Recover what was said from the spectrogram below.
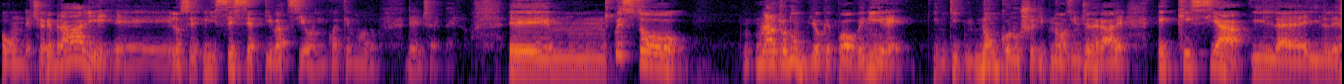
onde cerebrali e le stesse attivazioni in qualche modo del cervello. E, ehm, questo un altro dubbio che può venire in chi non conosce l'ipnosi in generale è che si ha il, il,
